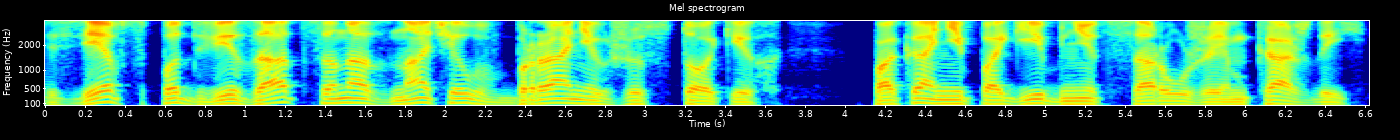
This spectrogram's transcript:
Зевс подвязаться назначил в бранях жестоких, пока не погибнет с оружием каждый.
